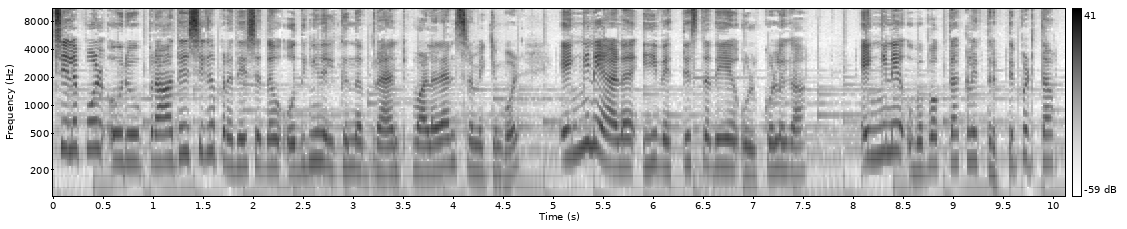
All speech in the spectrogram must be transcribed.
ചിലപ്പോൾ ഒരു പ്രാദേശിക പ്രദേശത്ത് ഒതുങ്ങി നിൽക്കുന്ന ബ്രാൻഡ് വളരാൻ ശ്രമിക്കുമ്പോൾ എങ്ങനെയാണ് ഈ വ്യത്യസ്തതയെ ഉൾക്കൊള്ളുക? എങ്ങനെ ഉപഭോക്താക്കളെ തൃപ്തിപ്പെടുത്താം?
